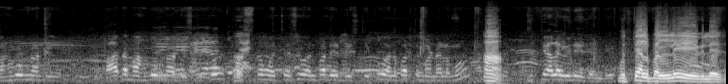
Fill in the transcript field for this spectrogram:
మహబూబ్ నగర్ పాత మహబూబ్ నగర్ డిస్టిక్ ప్రస్తుతం వచ్చేసి వనపర్తి డిస్టిక్ వనపర్తి మండలము. చిట్యాల విలేజ్ అండి. ముత్యాలపల్లి విలేజ్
